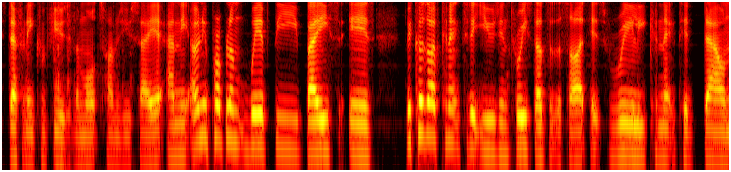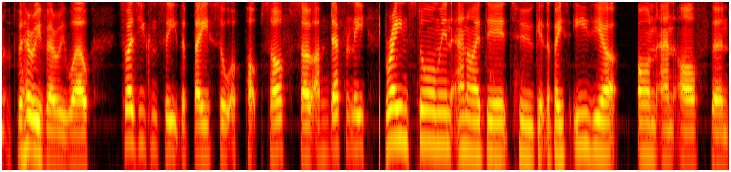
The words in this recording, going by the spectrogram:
is definitely confusing the more times you say it. And the only problem with the base is because I've connected it using three studs at the side, it's really connected down very, very well. So as you can see, the base sort of pops off. So I'm definitely brainstorming an idea to get the base easier on and off than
